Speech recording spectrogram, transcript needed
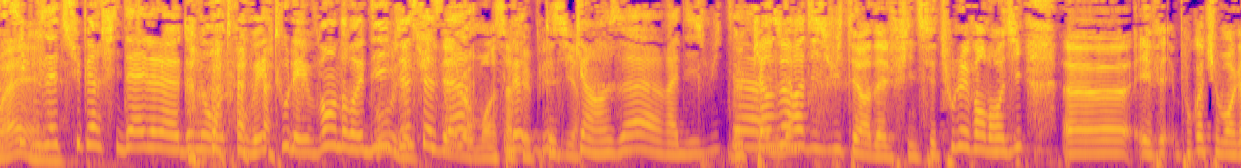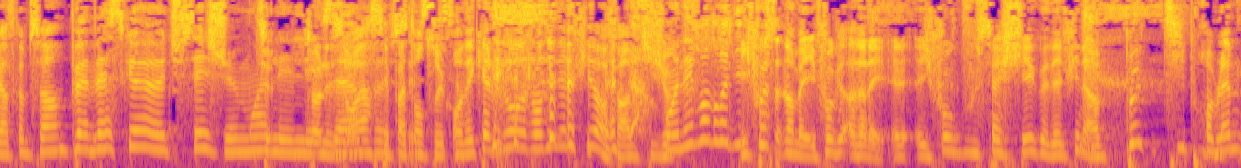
Merci, Ouais. vous êtes super fidèles de nous retrouver tous les vendredis Vous de êtes 16h. fidèles, au moins, ça de, fait plaisir. De 15h à 18h. De 15h à 18h Delphine, c'est tous les vendredis. Euh, et pourquoi tu me regardes comme ça? Bah, parce que tu sais, je moi les, les, Toi, les horaires, c'est pas ton truc. On est quel jour aujourd'hui Delphine? Enfin un petit jour. On est vendredi. Il faut non mais il faut attendez, il faut que vous sachiez que Delphine a un petit problème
